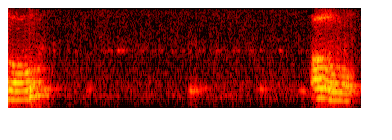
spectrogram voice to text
hello, hello.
